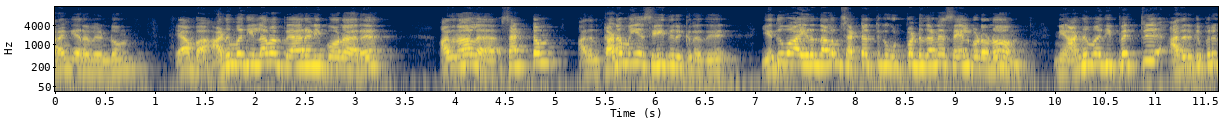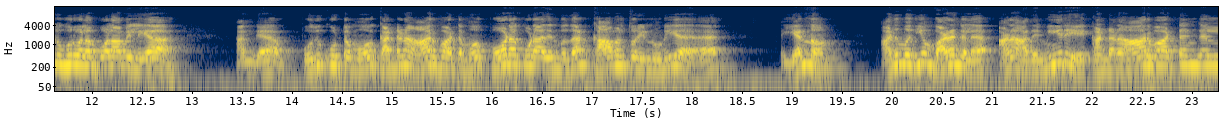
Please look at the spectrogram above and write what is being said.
அரங்கேற வேண்டும்? ஏன்பா அனுமதி இல்லாமல் பேரணி போனாரு. அதனால சட்டம் அதன் கடமையை செய்திருக்கிறது. எதுவா இருந்தாலும் சட்டத்துக்கு உட்பட்டு தானே செயல்படணும். நீ அனுமதி பெற்று அதற்கு பிறகு ஊர்வலம் போலாம் இல்லையா? அங்க பொதுக்கூட்டமோ கண்டன ஆர்ப்பாட்டமோ போடக்கூடாது என்பதுதான் காவல்துறையினுடைய எண்ணம். அனுமதியும் வழங்கல. ஆனா அதை மீறி கண்டன ஆர்ப்பாட்டங்கள்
